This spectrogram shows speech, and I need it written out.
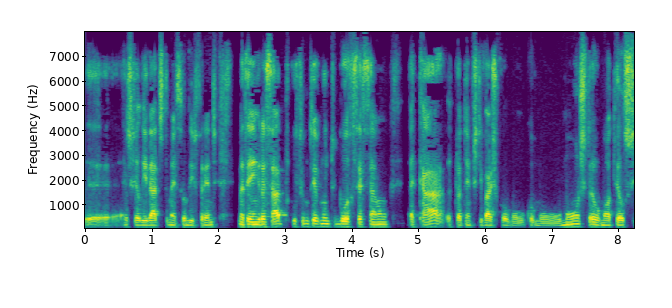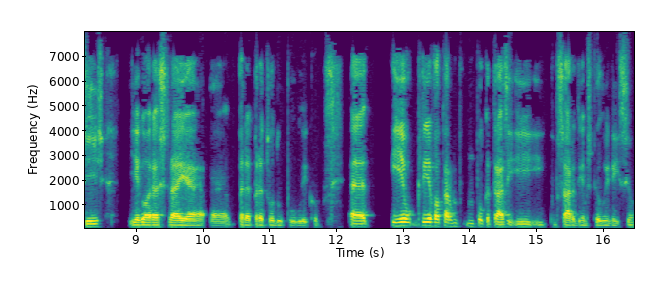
eh, as realidades também são diferentes. Mas é engraçado porque o filme teve muito boa recepção a cá, pronto, em festivais como, como o Monstra, o Motel X, e agora estreia uh, para, para todo o público. Uh, e eu queria voltar um, um pouco atrás e, e, começar, digamos, pelo início,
